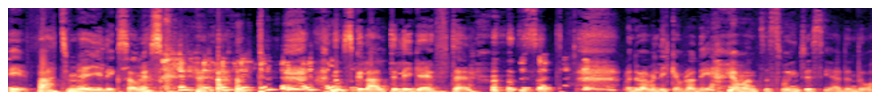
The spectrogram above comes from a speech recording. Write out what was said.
i fatt mig liksom. Jag skulle, de skulle alltid ligga efter. Att, men det var väl lika bra det. Jag var inte så intresserad ändå.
